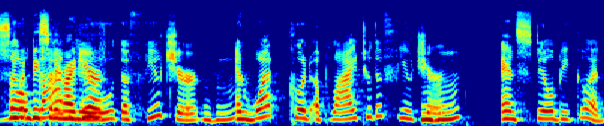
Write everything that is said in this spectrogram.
So wouldn't be God sitting right here. Mm-hmm. the future and what could apply to the future and still be good.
